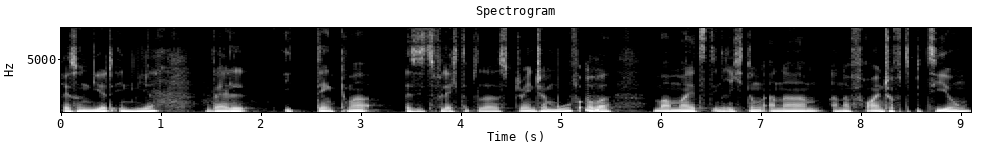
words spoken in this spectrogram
resoniert in mir, weil ich denke mal, es ist vielleicht ein bisschen ein stranger Move, mhm. aber wenn man jetzt in Richtung einer, einer Freundschaftsbeziehung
